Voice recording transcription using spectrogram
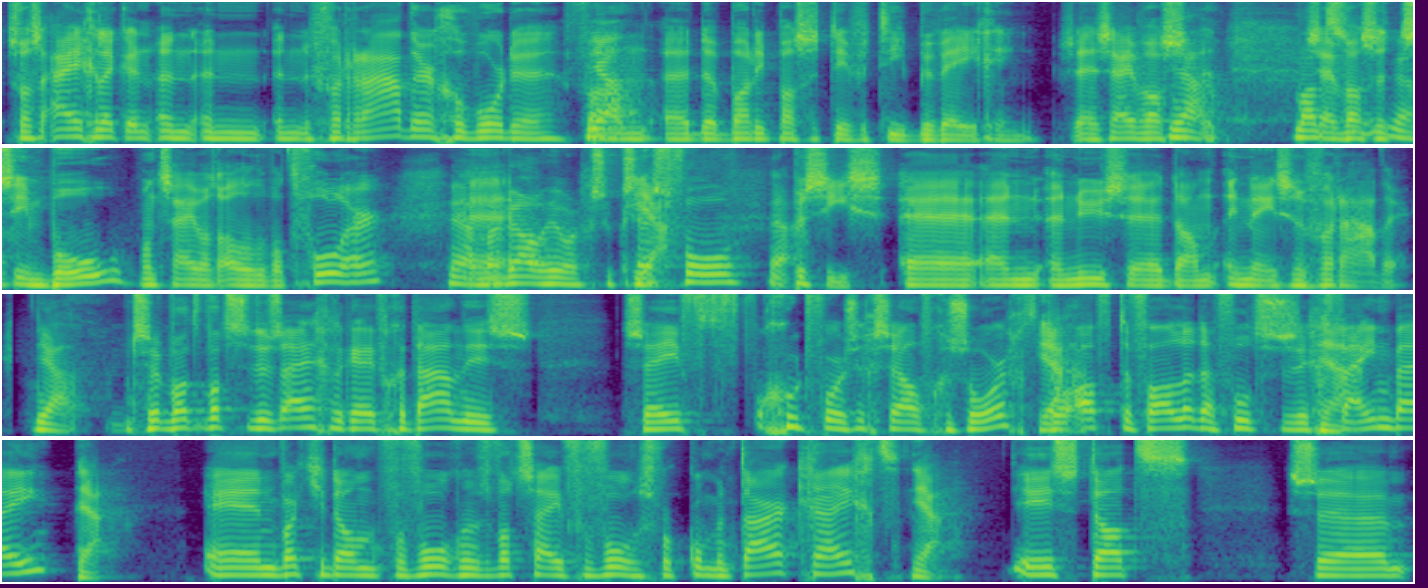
ze was eigenlijk een, een, een, een verrader geworden van eh, de body positivity beweging. Zij, zij was, want- zij was het symbool, want zij was altijd wat voller. ja Eh, maar wel heel erg succesvol. Precies. En, en nu is ze dan ineens een verrader. ja. Ze, wat, wat ze dus eigenlijk heeft gedaan is... Ze heeft goed voor zichzelf gezorgd Ja. door af te vallen. Daar voelt ze zich Ja. fijn bij. Ja, En wat je dan vervolgens, wat zij vervolgens voor commentaar krijgt, ja, is dat ze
